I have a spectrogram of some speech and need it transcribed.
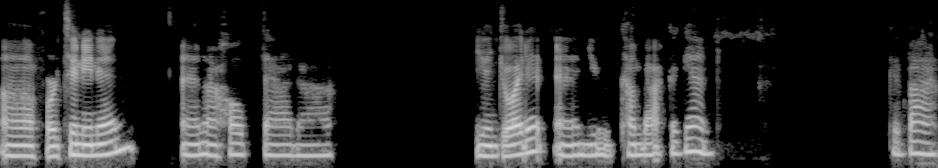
uh, for tuning in, and I hope that. Uh, you enjoyed it and you come back again. Goodbye.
